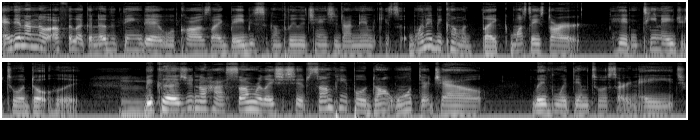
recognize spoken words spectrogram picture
and then I know I feel like another thing that would cause like babies to completely change the dynamic is when they become a, like once they start hitting teenager to adulthood, mm-hmm. because you know how some relationships, some people don't want their child living with them to a certain age,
